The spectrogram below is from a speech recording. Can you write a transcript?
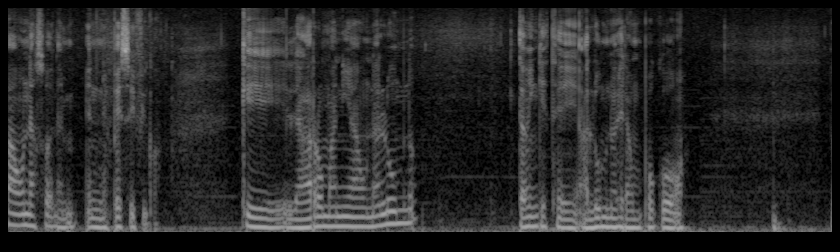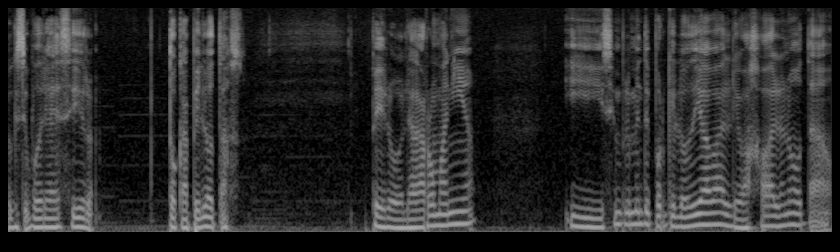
va, una sola en, específico, que le agarró manía a un alumno. También que este alumno era un poco, lo que se podría decir, toca pelotas, pero le agarró manía y simplemente porque lo odiaba le bajaba la nota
